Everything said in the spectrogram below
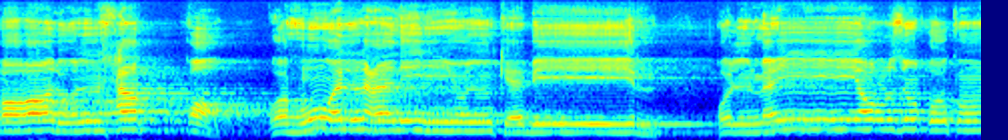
قالوا الحق وهو العلي الكبير. قل من يرزقكم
